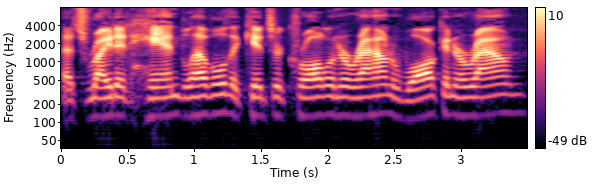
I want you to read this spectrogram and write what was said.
that's right at hand level, the kids are crawling around and walking around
